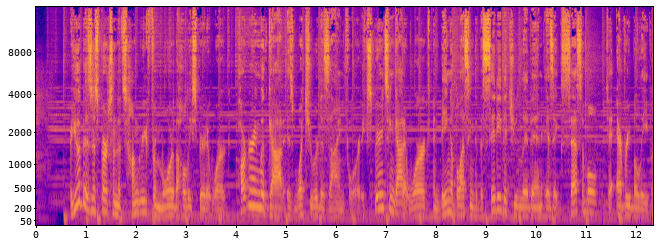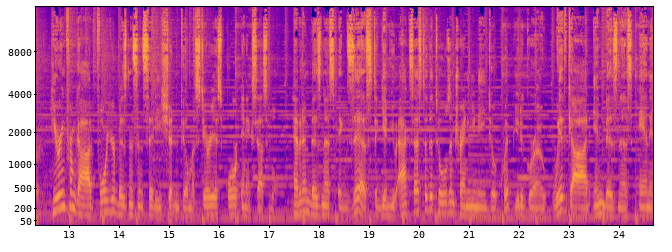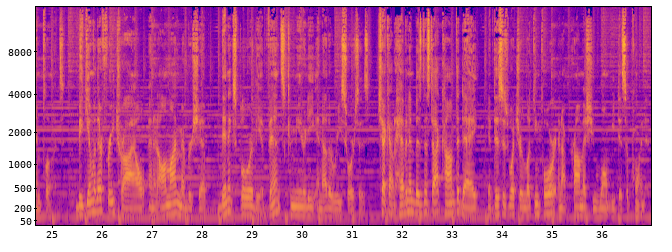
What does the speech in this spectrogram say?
Are you a business person that's hungry for more of the Holy Spirit at work? Partnering with God is what you were designed for. Experiencing God at work and being a blessing to the city that you live in is accessible to every believer. Hearing from God for your business and city shouldn't feel mysterious or inaccessible. Heaven and Business exists to give you access to the tools and training you need to equip you to grow with God in business and influence. Begin with our free trial and an online membership, then explore the events, community, and other resources. Check out heaveninbusiness.com today if this is what you're looking for, and I promise you won't be disappointed.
